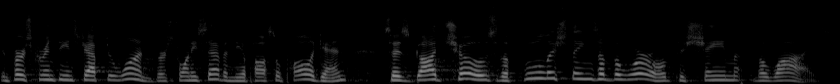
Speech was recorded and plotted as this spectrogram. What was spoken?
In 1 Corinthians chapter 1, verse 27, the apostle Paul again says, God chose the foolish things of the world to shame the wise.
